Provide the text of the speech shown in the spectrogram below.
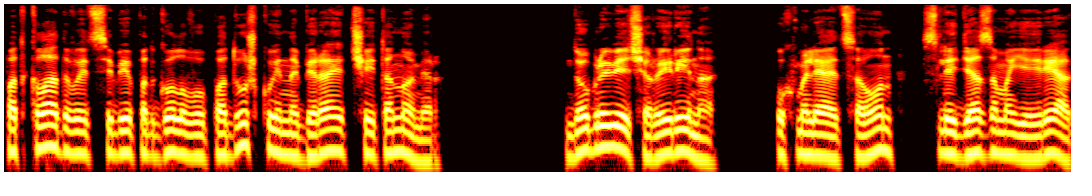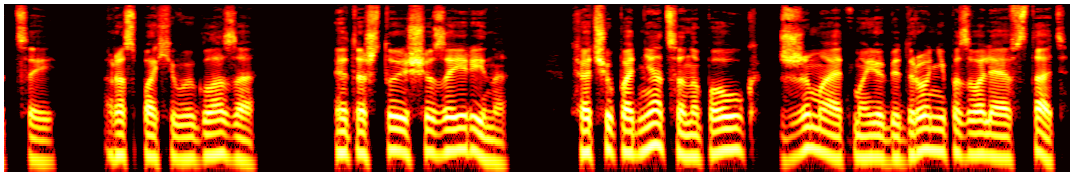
подкладывает себе под голову подушку и набирает чей-то номер. «Добрый вечер, Ирина», — ухмыляется он, следя за моей реакцией. Распахиваю глаза. Это что еще за Ирина? Хочу подняться, но паук сжимает мое бедро, не позволяя встать.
